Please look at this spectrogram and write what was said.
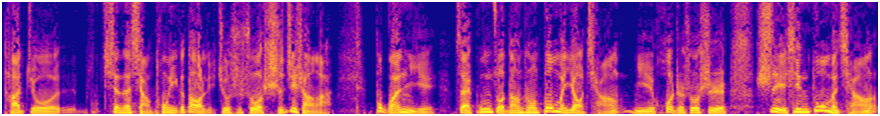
他就现在想通一个道理，就是说，实际上啊，不管你在工作当中多么要强，你或者说是事业心多么强，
